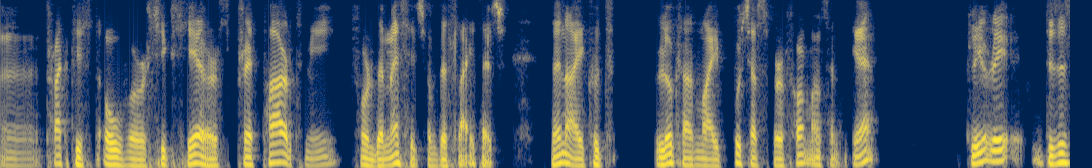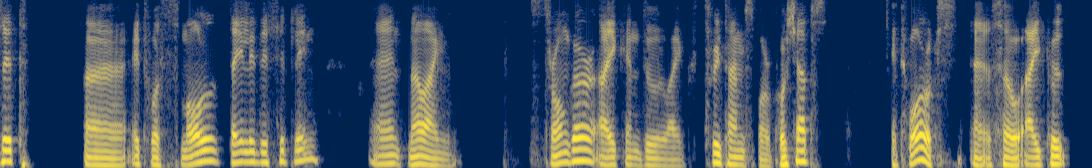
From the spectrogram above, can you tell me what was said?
uh, practiced over six years prepared me for the message of the slight edge. Then I could looked at my push-ups performance and yeah, clearly this is it. Uh, it was small daily discipline, and now I'm stronger. I can do like three times more push-ups. It works. Uh, so I could.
